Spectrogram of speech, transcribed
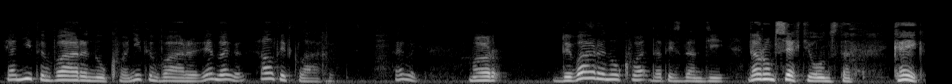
ja, niet een ware noekwa, niet een ware, ja, altijd klagen. Maar de ware noekwa, dat is dan die, daarom zegt hij ons dat, kijk,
